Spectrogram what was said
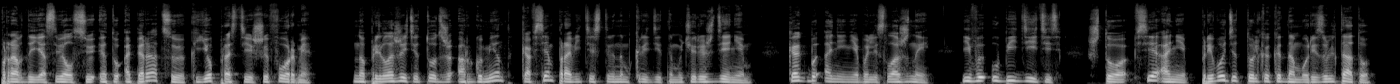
Правда, я свел всю эту операцию к ее простейшей форме. Но приложите тот же аргумент ко всем правительственным кредитным учреждениям, как бы они ни были сложны, и вы убедитесь, что все они приводят только к одному результату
